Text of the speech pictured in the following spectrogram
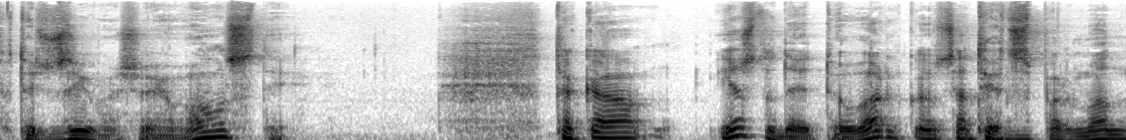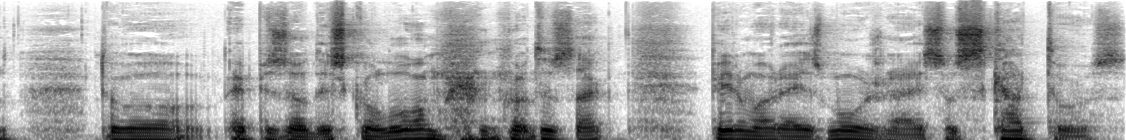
tu taču dzīvo šajā valstī. Tā kā iestudēt to var, kas attiecas par manu to epizodisko lomu, ko tu saki. Pirmo reizi mūžā es uz skatuves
